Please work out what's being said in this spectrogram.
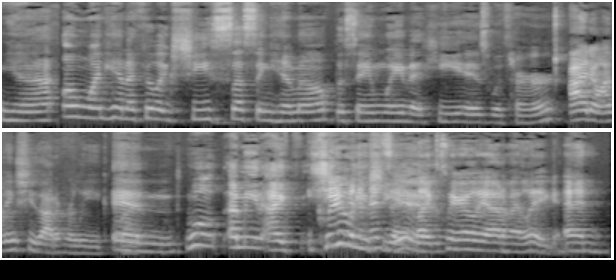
Yeah. On one hand, I feel like she's sussing him out the same way that he is with her. I don't. I think she's out of her league. but- And well, I mean, I She clearly even she it, is, like clearly out of my league. And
